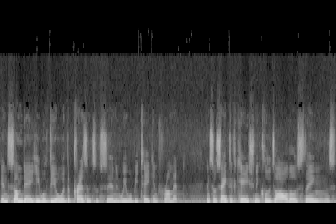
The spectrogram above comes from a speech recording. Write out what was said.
and someday He will deal with the presence of sin and we will be taken from it. And so sanctification includes all those things,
